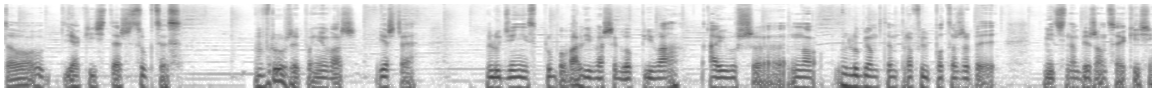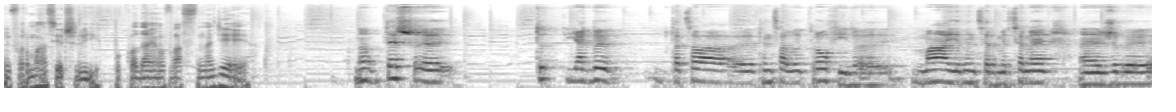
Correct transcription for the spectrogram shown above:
to jakiś też sukces wróży, ponieważ jeszcze ludzie nie spróbowali waszego piwa, a już e, no, lubią ten profil po to, żeby mieć na bieżąco jakieś informacje, czyli pokładają w was nadzieję. No też e, to jakby ta cała, ten cały profil e, ma jeden cel. My chcemy, e, żeby,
